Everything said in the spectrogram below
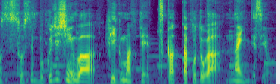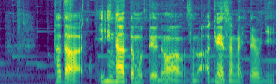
ーそうですね。僕自身は Figma って使ったことがないんですよ。ただ、いいなと思ってるのは、その、アキネンさんが言ったように、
